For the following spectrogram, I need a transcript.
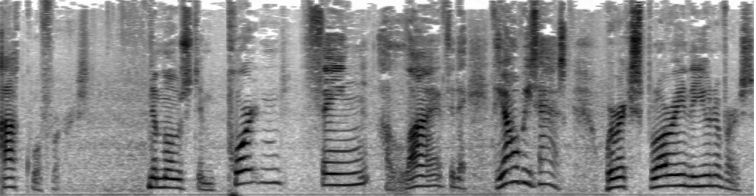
aquifers, the most important thing alive today. They always ask, we're exploring the universe.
